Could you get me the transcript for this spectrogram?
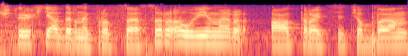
Чотирьохядерний процесор Alviner A31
